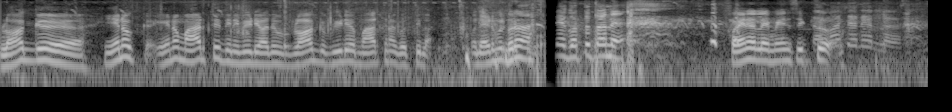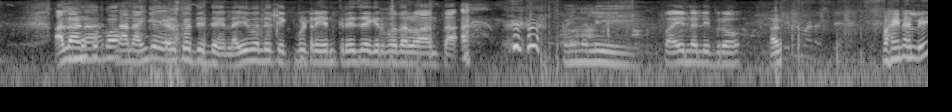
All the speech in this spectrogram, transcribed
ಬ್ಲಾಗ್ ಏನೋ ಏನೋ ಮಾಡ್ತಿದ್ದೀನಿ ವಿಡಿಯೋ ಅದು ಬ್ಲಾಗ್ ವಿಡಿಯೋ ಮಾಡ್ತೀನ ಗೊತ್ತಿಲ್ಲ. ಒಂದು ಎರಡು ಮೂರು ಗೊತ್ತು ತಾನೆ. ಫೈನಲ್ ಮೇನ್ ಸಿಕ್ತು. ಅಲ್ಲ ನಾನು ಹಂಗೆ ಹೇಳ್ಕೊತಿದ್ದೆ ಲೈವ್ ಅಲ್ಲಿ ತಿಕ್ಬಿಟ್ರೆ ಏನ್ ಕ್ರೇಜಿ ಆಗಿರ್ಬೋದಲ್ವಾ ಅಂತ. ಫೈನಲಿ ಫೈನಲಿ ಬ್ರೋ ಫೈನಲಿ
